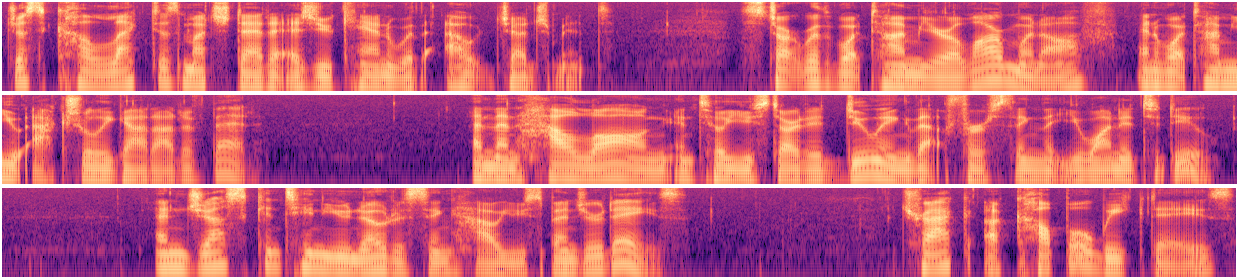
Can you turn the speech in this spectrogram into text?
just collect as much data as you can without judgment. Start with what time your alarm went off and what time you actually got out of bed. And then how long until you started doing that first thing that you wanted to do. And just continue noticing how you spend your days. Track a couple weekdays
